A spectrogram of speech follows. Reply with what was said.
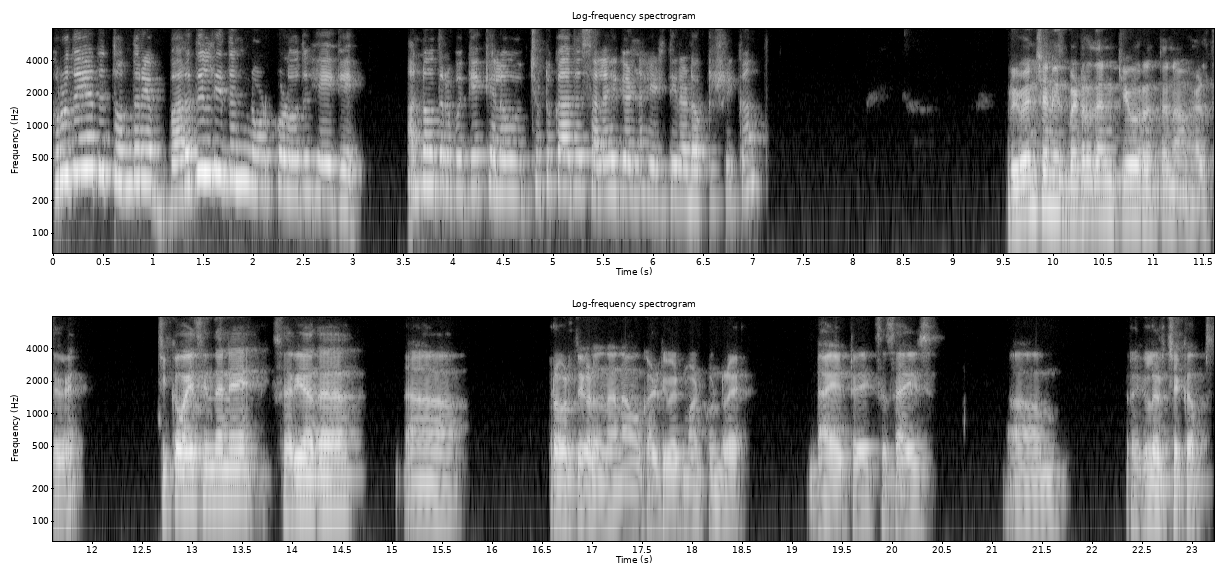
ಹೃದಯದ ತೊಂದರೆ ಬರದಿಲ್ದಿದ್ದಂಗೆ ನೋಡ್ಕೊಳ್ಳೋದು ಹೇಗೆ ಅನ್ನೋದ್ರ ಬಗ್ಗೆ ಕೆಲವು ಚುಟುಕಾದ ಸಲಹೆಗಳನ್ನ ಹೇಳ್ತೀರಾ doctor Srikanth? Prevention is better than cure ಅಂತ ನಾವು ಹೇಳ್ತೇವೆ. ಚಿಕ್ಕ ವಯಸ್ಸಿಂದನೇ ಸರಿಯಾದ ಪ್ರವೃತ್ತಿಗಳನ್ನ ನಾವು ಕಲ್ಟಿವೇಟ್ ಮಾಡಿಕೊಂಡ್ರೆ ಡಯಟ್ ಎಕ್ಸಸೈಸ್ ರೆಗ್ಯುಲರ್ ಚೆಕಪ್ಸ್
